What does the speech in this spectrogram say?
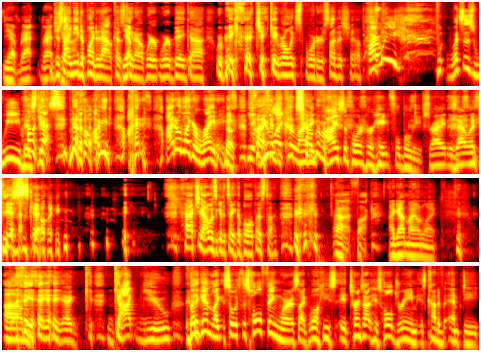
Yeah, rat rat. Just guy. I need to point it out because Yep. you know we're we're big uh, we're big J.K. Rowling supporters on this show. Are we? What's this we Oh business? yeah, no, I mean I I don't like her writing. No, yeah, you like her writing. of I support her hateful beliefs. Right? Is that what this Yeah, is going? Actually, I was going to take the bullet this time. ah, fuck! I got my own way. Um, yeah, yeah, yeah. G- Got you. but again, like, so it's this whole thing where it's like, well, he's. It turns out his whole dream is kind of empty.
